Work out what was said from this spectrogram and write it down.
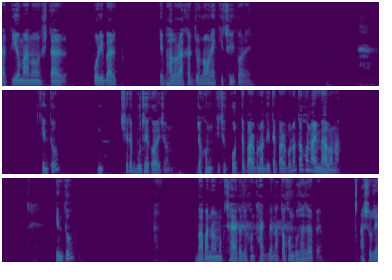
তার প্রিয় মানুষ, তার পরিবারকে ভালো রাখার জন্য অনেক কিছুই করে। কিন্তু সেটা বুঝে কয়জন? যখন কিছু করতে পারব না, দিতে পারব না, তখন আমি ভালো না। কিন্তু বাবা নামক ছায়াটা যখন থাকবে না, তখন বোঝা যাবে আসলে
